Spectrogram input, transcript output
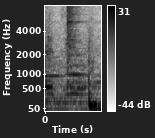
I you.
